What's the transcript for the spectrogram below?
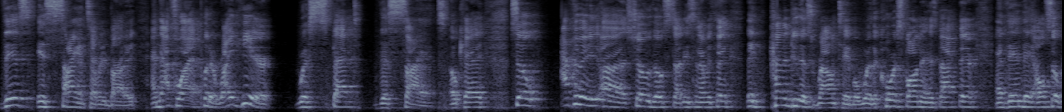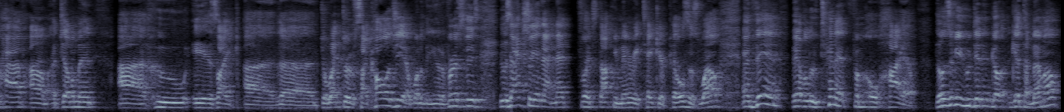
This is science, everybody. And that's why I put it right here, respect the science, okay? So after they uh, show those studies and everything, they kind of do this roundtable where the correspondent is back there and then they also have um, a gentleman uh, who is like uh, the director of psychology at one of the universities. He was actually in that Netflix documentary, Take Your Pills as well. And then they have a lieutenant from Ohio. Those of you who didn't go, get the memo,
